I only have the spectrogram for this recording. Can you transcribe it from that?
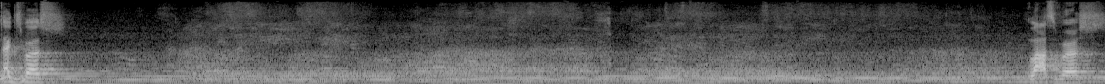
Next verse. Last verse.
